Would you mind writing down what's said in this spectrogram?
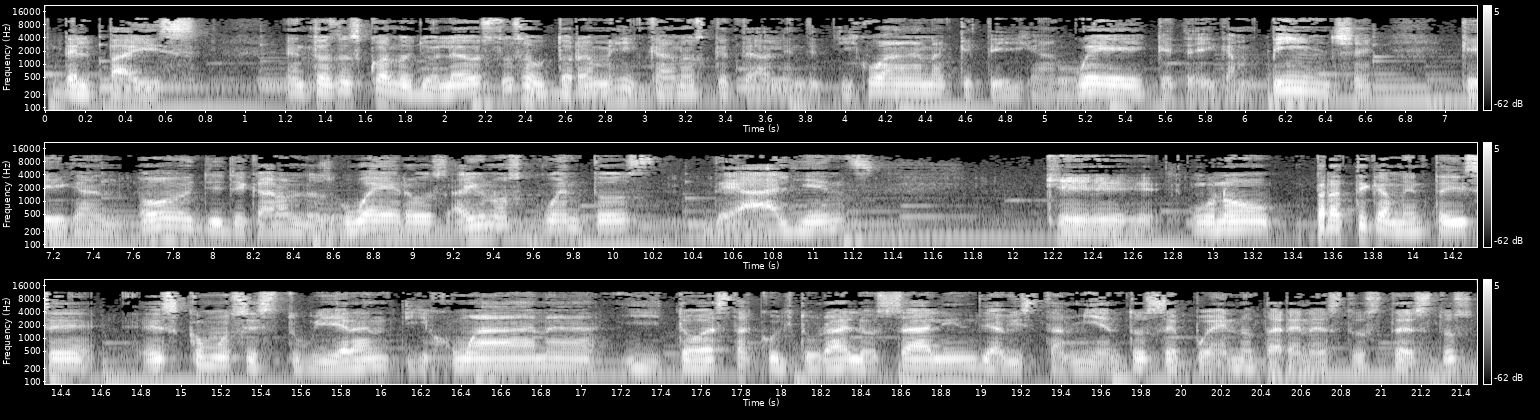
del país. Entonces cuando yo leo estos autores mexicanos que te hablen de Tijuana, que te digan güey, que te digan pinche, que digan oye llegaron los güeros, hay unos cuentos de aliens que uno prácticamente dice es como si estuviera en Tijuana y toda esta cultura de los aliens, de avistamientos se puede notar en estos textos.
